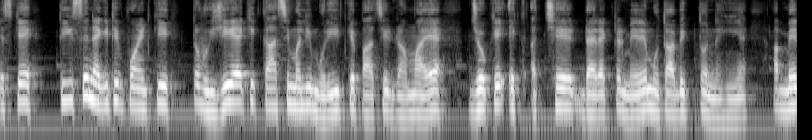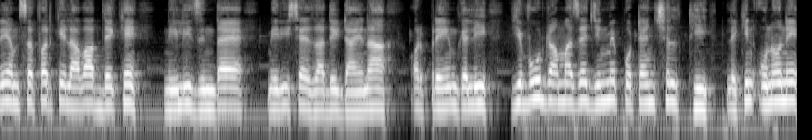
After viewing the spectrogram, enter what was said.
इसके तीसरे नेगेटिव पॉइंट की तो वो ये है कि कासिम अली मुरीद के पास ही ड्रामा है, जो कि एक अच्छे डायरेक्टर मेरे मुताबिक तो नहीं है। अब मेरे हम सफ़र के अलावा आप देखें, नीली ज़िंदा है, मेरी शहजादी डायना और प्रेम गली, ये वो ड्रामाज है जिनमें पोटेंशियल थी, लेकिन उन्होंने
